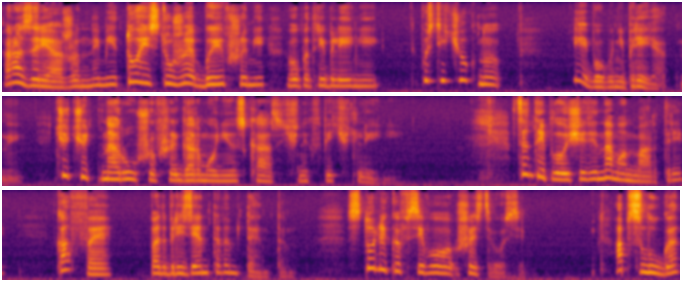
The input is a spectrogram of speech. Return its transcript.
разряженными, то есть уже бывшими в употреблении. Пустячок, но, ей-богу, неприятный, чуть-чуть нарушивший гармонию сказочных впечатлений. В центре площади на Монмартре кафе под брезентовым тентом. Столиков всего 6-8. Обслуга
